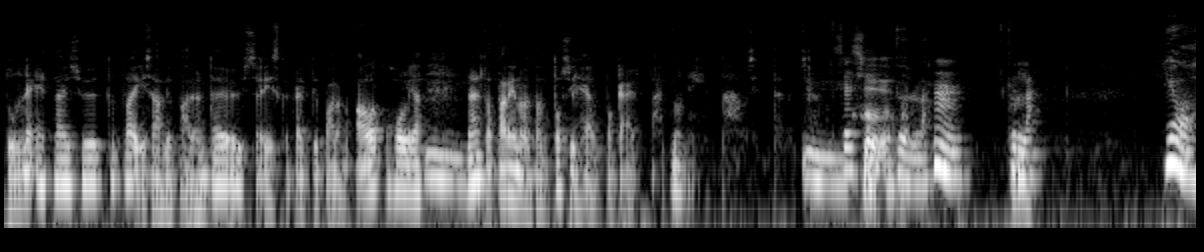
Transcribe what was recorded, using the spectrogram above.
tunneetäisyyttä, tai isä oli paljon töissä, iskä käytti paljon alkoholia. Hmm. Näitä tarinoita on tosi helppo käyttää. No niin, tämä on sitten nyt se, hmm. se syy. Kyllä. Hmm. Kyllä. Hmm. Joo.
